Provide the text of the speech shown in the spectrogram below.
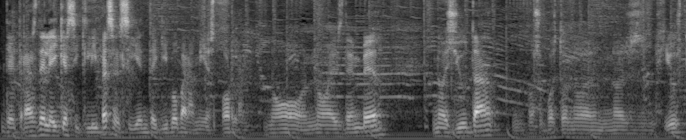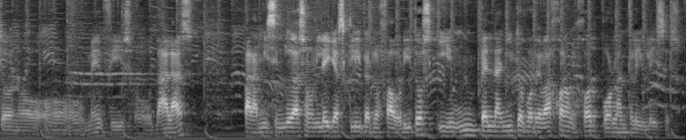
detrás de Lakers y Clippers, el siguiente equipo para mí es Portland. No, no es Denver, no es Utah, por supuesto no, es Houston o, Memphis o Dallas. Para mí sin duda son Lakers, Clippers los favoritos y un peldañito por debajo a lo mejor Portland Trail Blazers.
